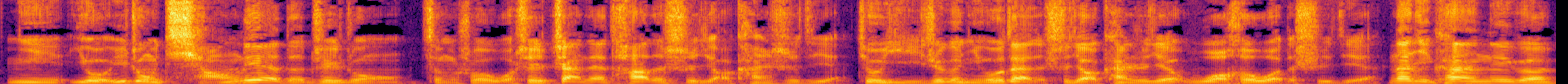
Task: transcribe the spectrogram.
你有一种强烈的这种怎么说？我是站在他的视角看世界，就以这个牛仔的视角看世界，我和我的世界。那你看那个，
